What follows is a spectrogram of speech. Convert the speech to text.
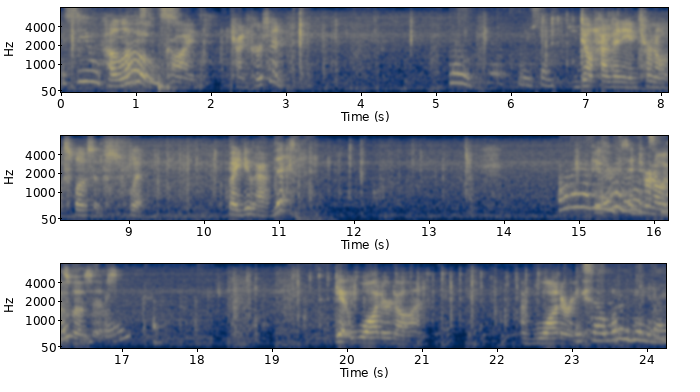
I see you. Hello, kind kind person. Hello. Your son. You don't have any internal explosives, Flip. But you do have this. Why would I have Okay, any there is internal explosives? Get watered on. I'm watering it. so what are we doing today?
